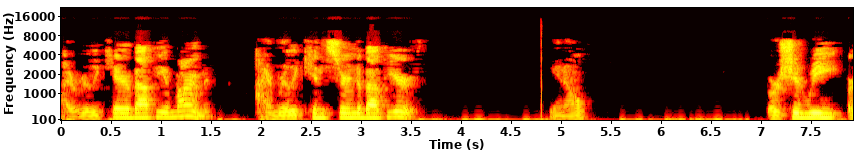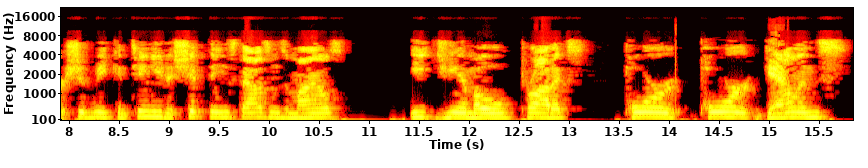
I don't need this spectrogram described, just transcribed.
I really care about the environment. I'm really concerned about the earth. You know? Or should we, or should we continue to ship things thousands of miles, eat GMO products, pour, pour gallons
